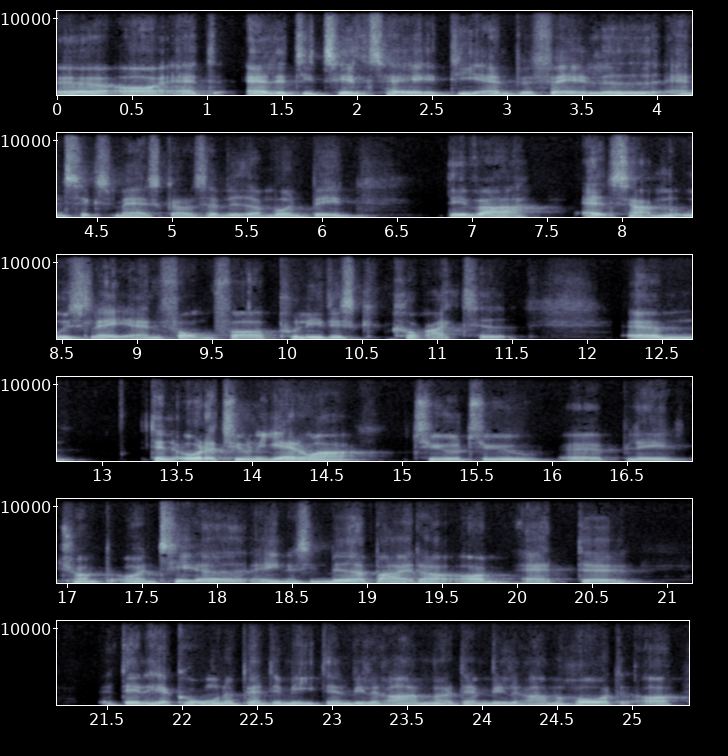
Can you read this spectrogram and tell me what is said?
øh, og at alle de tiltag, de anbefalede, ansigtsmasker osv., mundbind, det var alt sammen udslag af en form for politisk korrekthed. Øhm, den 28. januar 2020 øh, blev Trump orienteret af en af sine medarbejdere om, at øh, denne her coronapandemi, den ville ramme, og den ville ramme hårdt, og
